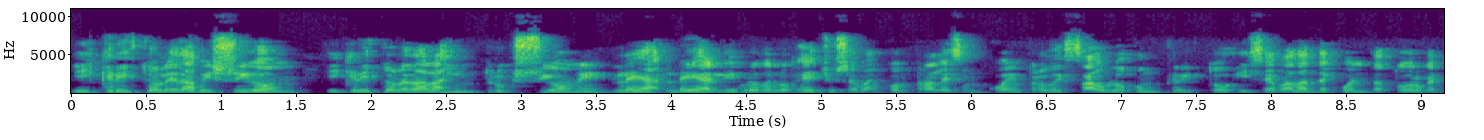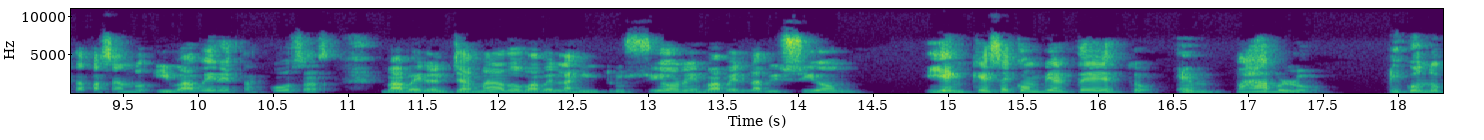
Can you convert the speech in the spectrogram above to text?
y Cristo le da visión y Cristo le da las instrucciones. Lea, lea, el libro de los hechos y se va a encontrar ese encuentro de Saulo con Cristo y se va a dar de cuenta todo lo que está pasando y va a ver estas cosas. Va a ver el llamado, va a ver las instrucciones, va a ver la visión. ¿Y en qué se convierte esto? En Pablo. Y cuando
